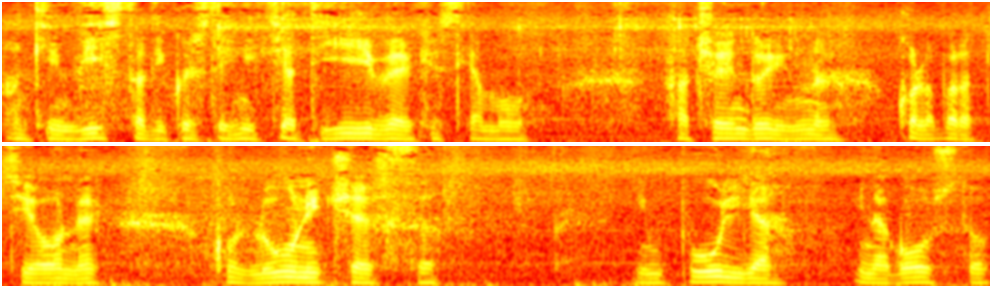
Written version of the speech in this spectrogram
anche in vista di queste iniziative che stiamo facendo in collaborazione con l'Unicef in Puglia in agosto,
